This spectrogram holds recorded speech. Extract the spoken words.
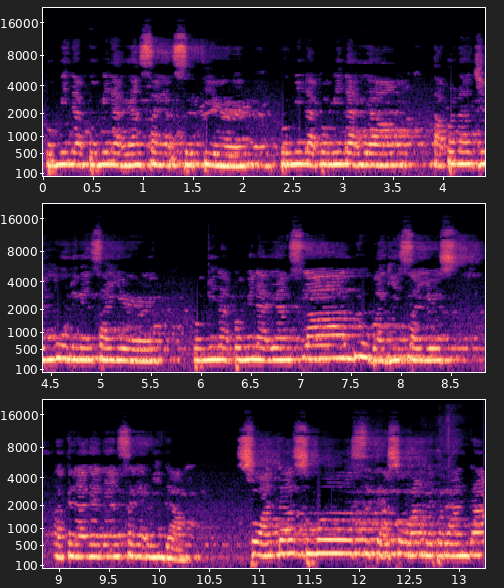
peminat-peminat yang sangat setia, peminat-peminat yang tak pernah jemu dengan saya, peminat-peminat yang selalu bagi saya kenangan yang sangat indah. So anda semua, setiap seorang daripada anda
